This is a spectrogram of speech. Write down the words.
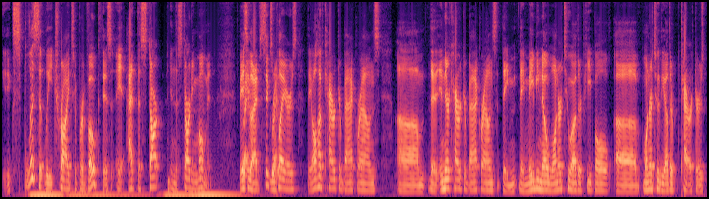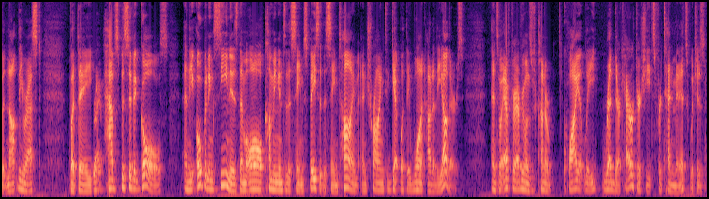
explicitly tried to provoke this at the start in the starting moment. Basically, right. I have six right. players. They all have character backgrounds. Um, the, in their character backgrounds, they they maybe know one or two other people, uh, one or two of the other characters, but not the rest. But they right. have specific goals and the opening scene is them all coming into the same space at the same time and trying to get what they want out of the others. And so after everyone's kind of quietly read their character sheets for 10 minutes, which is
